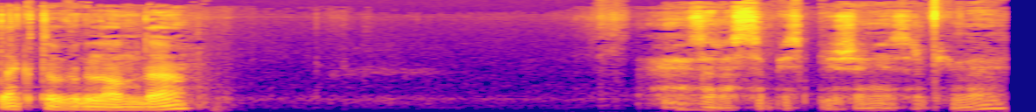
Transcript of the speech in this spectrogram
tak to wygląda. Zaraz sobie zbliżenie zrobimy.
